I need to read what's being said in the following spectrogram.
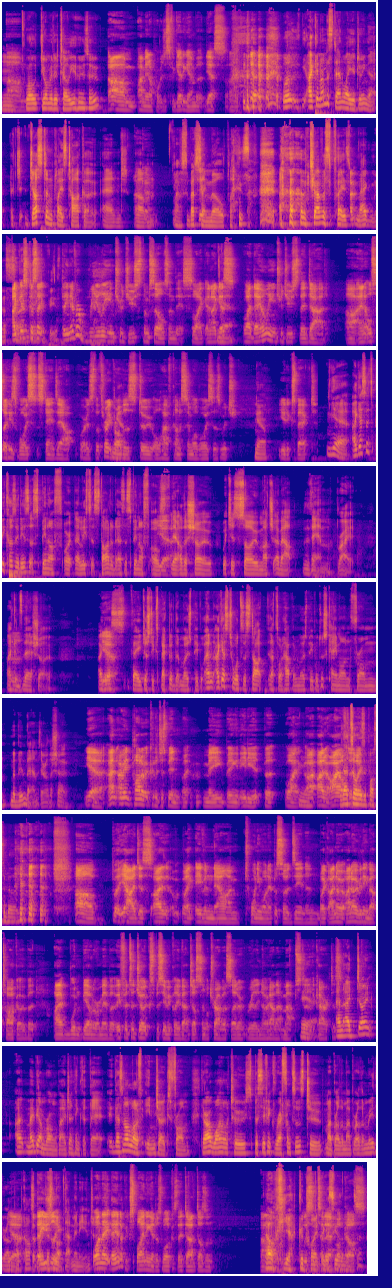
Mm. Um, well, do you want me to tell you who's who? Um, I mean, I'll probably just forget again, but yes. Um, well, I can understand why you're doing that. J- Justin plays Taako, and um, Okay. I was about to say Merle plays. um, Travis plays I- Magnus. I Sorry, guess because they confused. they never really introduced themselves in this, like, and I guess like they only introduced their dad, uh, and also his voice stands out, whereas the three brothers do all have kind of similar voices, which yeah. you'd expect. Yeah, I guess it's because it is a spin off, or at least it started as a spin off of Yeah. their other show, which is so much about them, right? Like it's Mm. their show. I Yeah. guess they just expected that most people, and I guess towards the start, that's what happened. Most people just came on from MBMBaM, their other show. Yeah, and I mean, part of it could have just been like me being an idiot, but like Mm. I, I know I often That's like, always a possibility. uh, but yeah, I just I like even now I'm 21 episodes in, and like I know I know everything about Taako, but I wouldn't be able to remember if it's a joke specifically about Justin or Travis. I don't really know how that maps to Yeah. the characters. And I don't. I, maybe I'm wrong, but I don't think that there. There's not a lot of in jokes from. There are one or two specific references to my brother, my brother, and me. Their other Yeah, podcast, but they there's usually- not that many in jokes. well, and they they end up explaining it as well because their dad doesn't. um, oh yeah, good point. I guess he's an podcasts.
